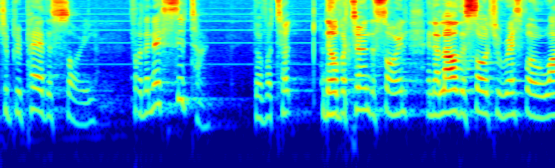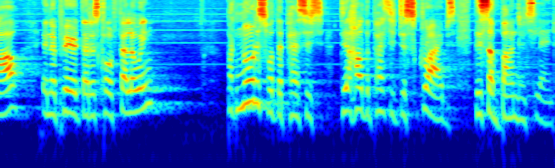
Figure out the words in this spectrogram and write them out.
to prepare the soil for the next seed time. They overturn, they overturn the soil and allow the soil to rest for a while in a period that is called fallowing. But notice what the passage, how the passage describes this abundant land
